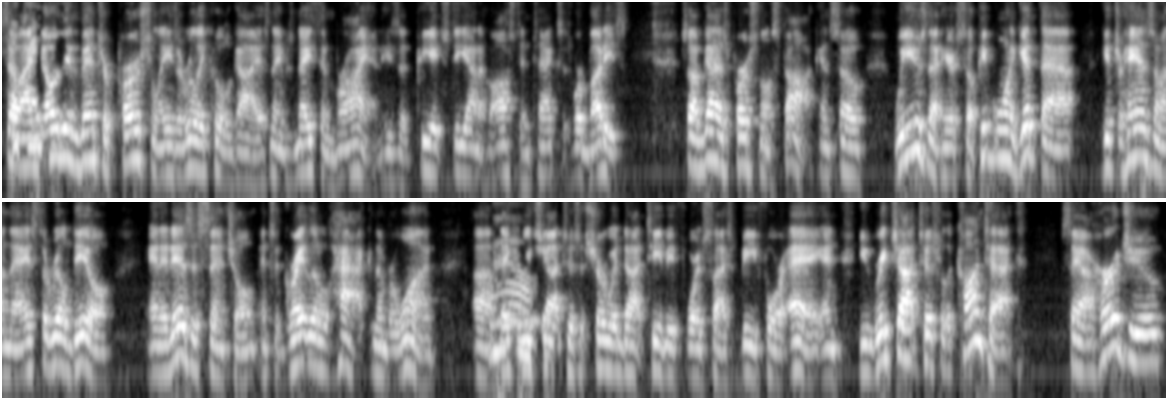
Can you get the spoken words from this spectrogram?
so okay. I know the inventor personally. He's a really cool guy. His name is Nathan Bryan. He's a PhD out of Austin, Texas. We're buddies. So I've got his personal stock. And so we use that here. So people want to get that, get your hands on that. It's the real deal. And it is essential. It's a great little hack, number one. Um, wow. They can reach out to us at sherwood.tv forward slash B4A. And you reach out to us with a contact, say, I heard you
